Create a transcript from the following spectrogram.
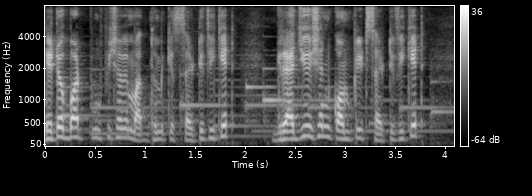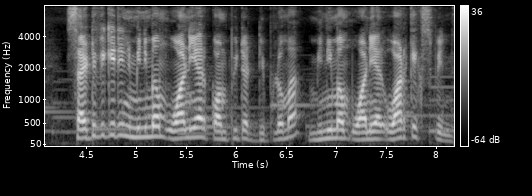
ডেট অফ বার্থ প্রুফ হিসাবে মাধ্যমিকের certificate graduation complete certificate certificate in minimum one year computer diploma, minimum one year work experience,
